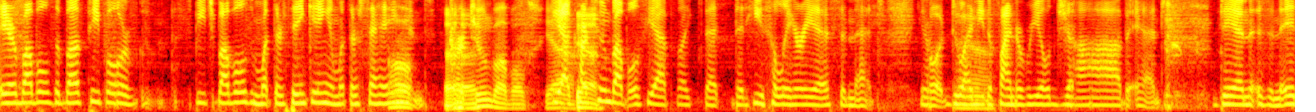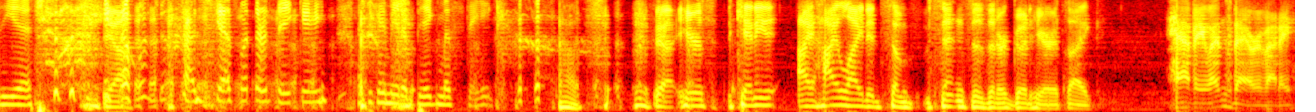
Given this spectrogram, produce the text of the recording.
air bubbles above people or speech bubbles and what they're thinking and what they're saying Oh, and uh-huh. cartoon bubbles. Yeah. yeah, cartoon bubbles yeah like that that he's hilarious and that you know do i need to find a real job and dan is an idiot Yeah. you know, just trying to guess what they're thinking i think i made a big mistake Yeah. Here's Kenny. I highlighted some sentences that are good here. It's like, Happy Wednesday, everybody.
